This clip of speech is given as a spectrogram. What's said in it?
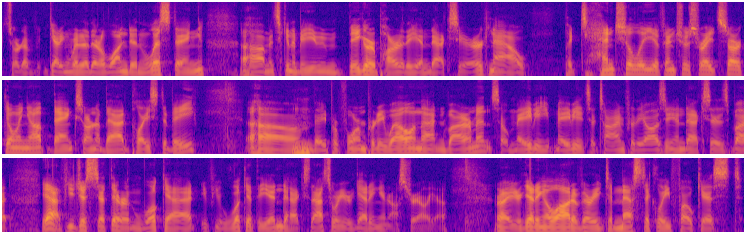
sort of getting rid of their London listing, um, it's going to be an even bigger part of the index here. Now, potentially, if interest rates start going up, banks aren't a bad place to be. Um, mm-hmm. They perform pretty well in that environment, so maybe maybe it's a time for the Aussie indexes. But yeah, if you just sit there and look at if you look at the index, that's what you're getting in Australia, right? You're getting a lot of very domestically focused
